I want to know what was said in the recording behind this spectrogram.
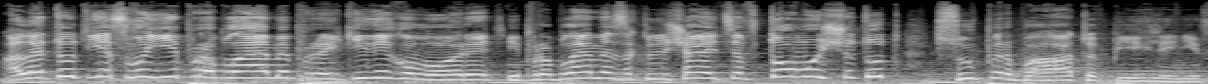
Але тут є свої проблеми, про які не говорять. І проблеми заключаються в тому, що тут супер багато піглінів.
